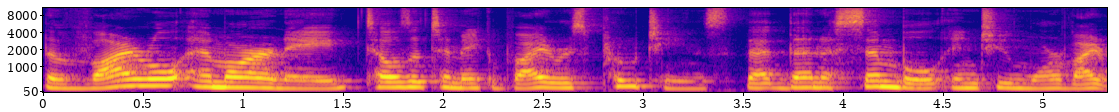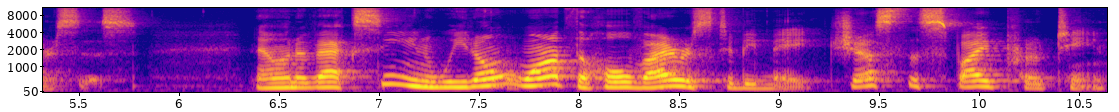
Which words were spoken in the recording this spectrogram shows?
the viral mRNA tells it to make virus proteins that then assemble into more viruses. Now, in a vaccine, we don't want the whole virus to be made, just the spike protein.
